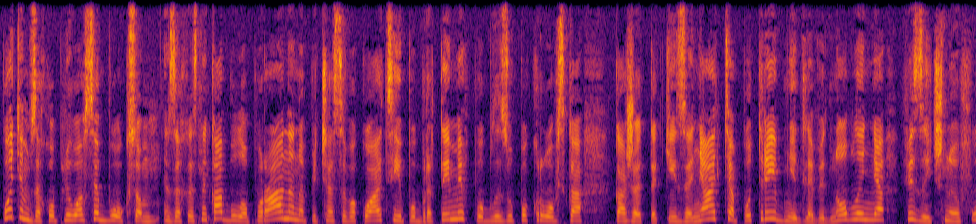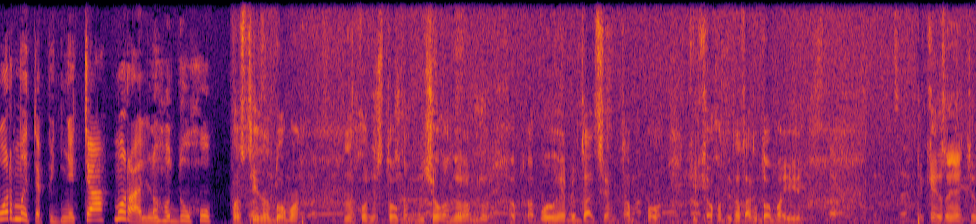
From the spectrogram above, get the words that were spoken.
Потім захоплювався боксом. Захисника було поранено під час евакуації побратимів поблизу Покровська. Каже, такі заняття потрібні для відновлення фізичної форми та підняття морального духу. Постійно вдома знаходжусь, толком нічого не роблю. Або реабілітація там по кілька годин так вдома і таке заняття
